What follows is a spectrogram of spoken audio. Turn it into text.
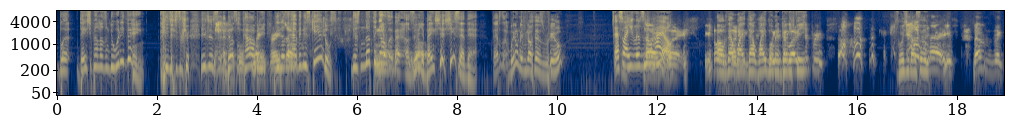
But Dave Chappelle doesn't do anything. He just he just does some comedy. makes great He doesn't jokes. have any scandals. There's nothing No, else. That Azealia no. Banks shit. She said that. That's we don't even know if that's real. That's why he lives in No, you know Ohio. what? You know Oh, that funny? white that white woman, dirty feet. Chipper- What you That about to say? Hilarious. That's exactly,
